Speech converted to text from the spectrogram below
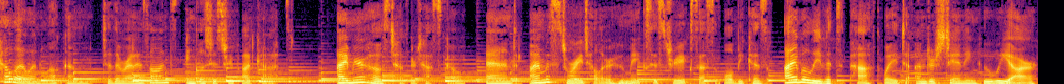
Hello and welcome to the Renaissance English History Podcast. I'm your host, Heather Teysko, and I'm a storyteller who makes history accessible because I believe it's a pathway to understanding who we are,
